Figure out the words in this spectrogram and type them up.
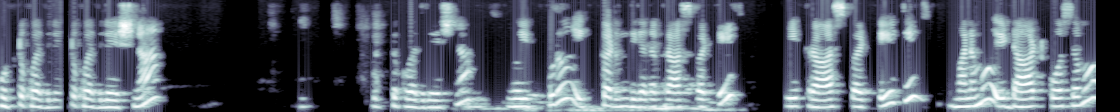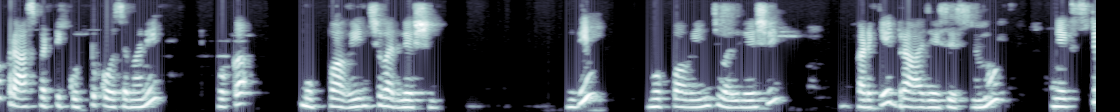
పుట్టుకు వదిలే పుట్టుకు వదిలేసిన పుట్టుకు వదిలేసిన. ఇప్పుడు ఇక్కడ ఉంది కదా క్రాస్ పట్టి. ఈ క్రాస్ పట్టికి మనము ఈ డాట్ కోసము క్రాస్ పట్టి కుట్టు కోసమని ఒక ముప్పై ఇంచ్ వదిలేసి ఇది ముప్పై ఇంచ్ వదిలేసి ఇక్కడికి డ్రా చేసేసినాము. నెక్స్ట్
